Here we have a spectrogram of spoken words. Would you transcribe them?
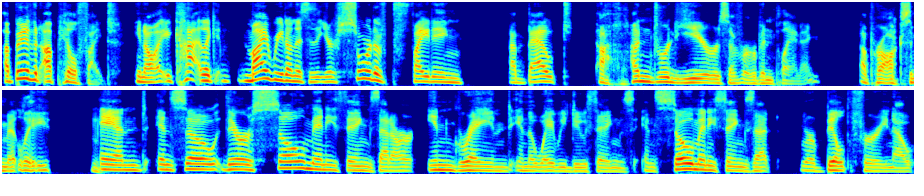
a bit of an uphill fight. You know, it kind like my read on this is that you're sort of fighting about a hundred years of urban planning, approximately, Hmm. And and so there are so many things that are ingrained in the way we do things and so many things that were built for, you know,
